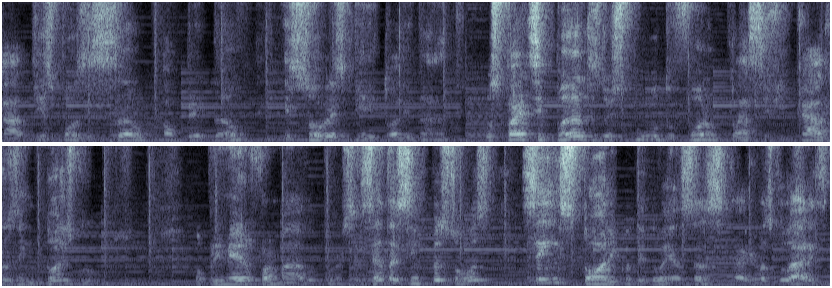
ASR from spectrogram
a disposição ao perdão e sobre a espiritualidade. Os participantes do estudo foram classificados em dois grupos. O primeiro formado por 65 pessoas sem histórico de doenças cardiovasculares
